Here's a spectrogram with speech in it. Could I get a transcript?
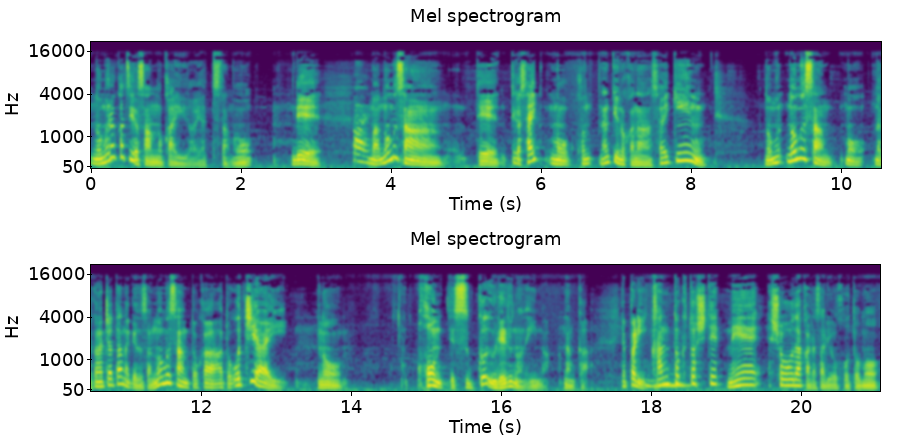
野村克也さんの回がやってたの。で、はい。まあ、ノムさんって、てか、最もうこん、なんていうのかな、最近、ノム、ノムさん、もう亡くなっちゃったんだけどさ、ノムさんとか、あと、落合の本ってすっごい売れるのね、今。なんか。やっぱり監督として名称だからさ、両方とも。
